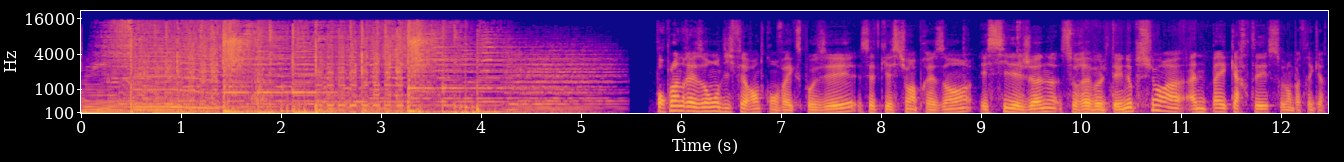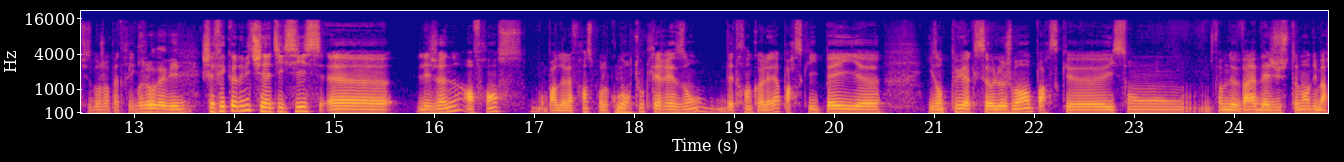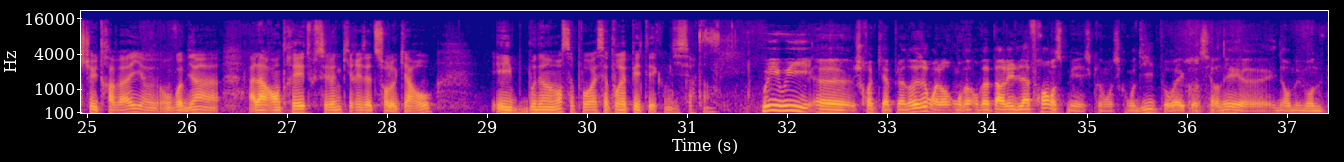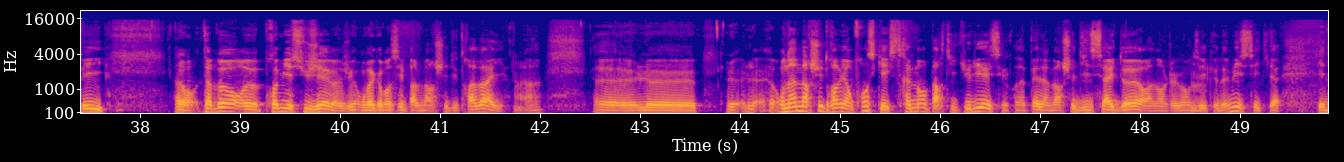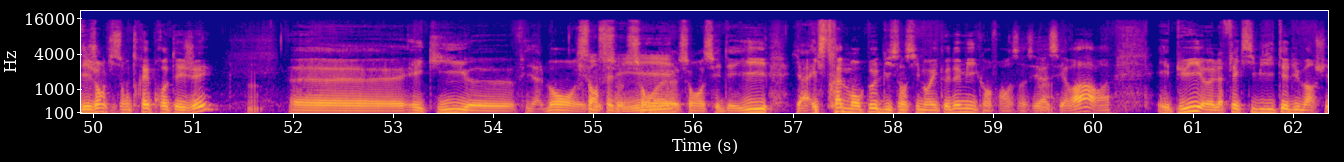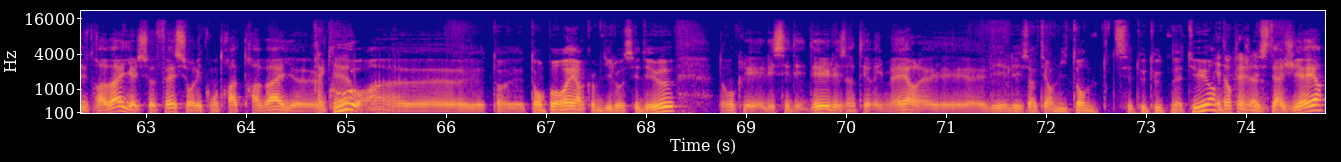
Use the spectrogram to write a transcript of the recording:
Pour plein de raisons différentes qu'on va exposer, cette question à présent est si les jeunes se révoltaient? Une option à, ne pas écarter, selon Patrick Artus. Bonjour Patrick. Bonjour David. Chef économiste chez Natixis, euh, les jeunes en France, on parle de la France pour le coup, mm. ont toutes les raisons d'être en colère parce qu'ils payent, euh, ils n'ont plus accès au logement, parce qu'ils sont une forme de variable d'ajustement du marché du travail. Euh, on voit bien à, la rentrée tous ces jeunes qui risquent d'être sur le carreau. Et au bout d'un moment, ça pourrait, ça pourrait péter, comme disent certains. Oui, oui, euh, je crois qu'il y a plein de raisons. Alors, on va, on va parler de la France, mais ce qu'on ce qu'on dit pourrait concerner euh, énormément de pays. Alors, d'abord, euh, premier sujet, on va commencer par le marché du travail. Hein. Le, on a un marché du travail en France qui est extrêmement particulier, c'est ce qu'on appelle un marché d'insider hein, dans le jargon des mmh. économistes, c'est qu'il y, y, a des gens qui sont très protégés, euh, et qui euh, finalement sont en, CDI. Euh, sont, en, CDI. Il y a extrêmement peu de licenciements économiques en France, hein, c'est assez rare. Hein. Et puis la flexibilité du marché du travail, elle se fait sur les contrats de travail courts, hein, temporaires comme dit l'OCDE. Donc les, les, CDD, les intérimaires, les, les, intermittents de, de, toute nature, et donc les, les stagiaires.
